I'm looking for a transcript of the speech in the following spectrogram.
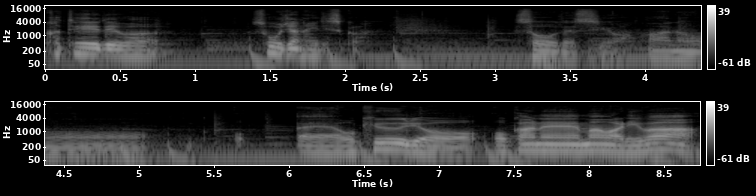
家庭ではそうじゃないですか。そうですよ。あのえーお給料お金回りは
